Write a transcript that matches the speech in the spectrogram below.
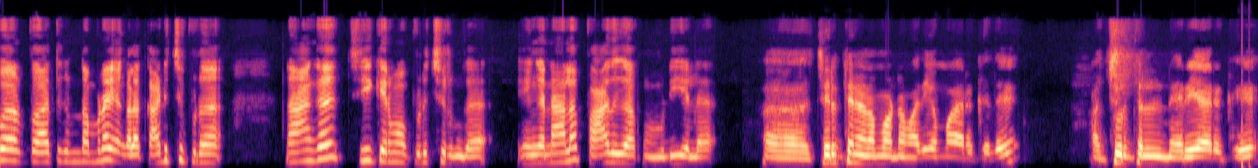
பா- பார்த்துக்கிட்டு இருந்தோம்னா எங்களை கடிச்சுப்பிடும் நாங்க சீக்கிரமா பிடிச்சிருங்க. எங்களால பாதுகாக்க முடியல. சிறுத்தை நடமாட்டம் அதிகமாக இருக்குது. அச்சுறுத்தல் நிறையா இருக்குது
